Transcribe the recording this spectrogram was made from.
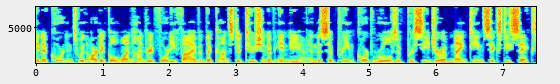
In accordance with Article 145 of the Constitution of India and the Supreme Court Rules of Procedure of 1966,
